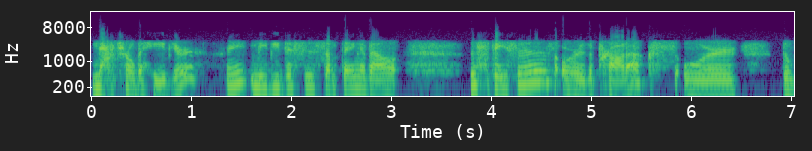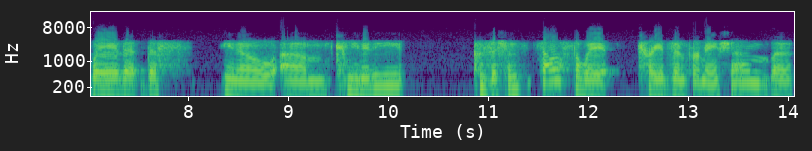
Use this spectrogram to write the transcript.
natural behavior, right? Maybe this is something about the spaces or the products or the way that this, you know, um, community positions itself, the way it trades information, the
